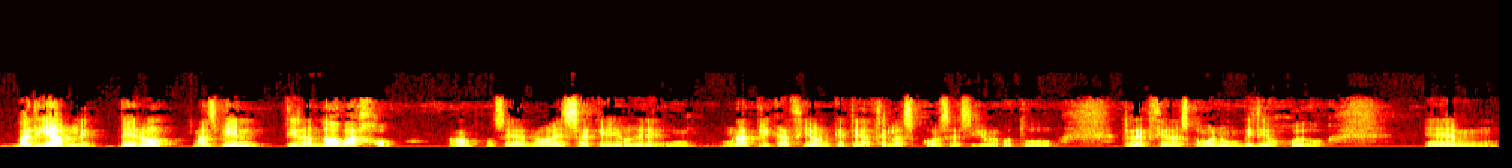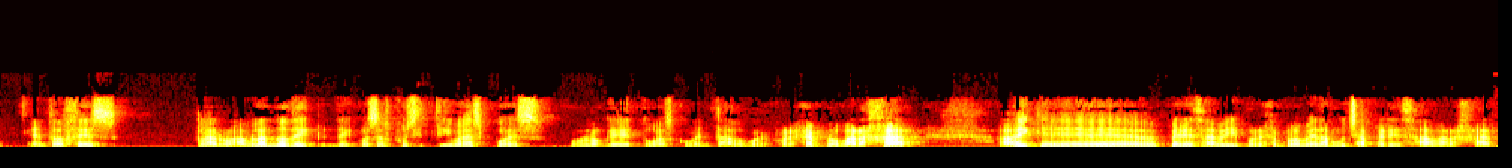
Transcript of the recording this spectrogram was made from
variable, pero más bien tirando abajo. ¿no? O sea, no es aquello que una aplicación que te hace las cosas y luego tú reaccionas como en un videojuego. Em, entonces, claro, hablando de, cosas positivas, pues lo que tú has comentado, pues, por ejemplo, barajar. Ay, qué pereza. A mí, por ejemplo, me da mucha pereza barajar.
